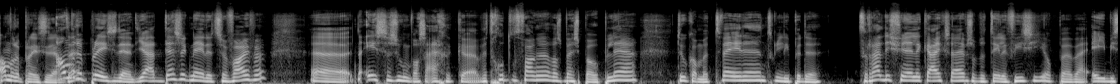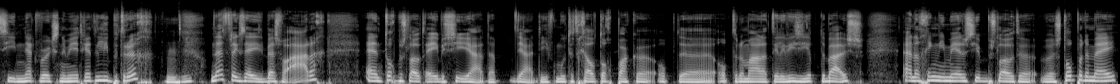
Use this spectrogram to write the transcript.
Andere president. hè? Andere president, ja, Designated Survivor. Het eerste seizoen was eigenlijk, eh, werd goed ontvangen, was best populair. Toen kwam het tweede en toen liepen de traditionele kijkcijfers op de televisie, op, eh, bij ABC Networks in Amerika, die liepen terug. Mhm. Op Netflix deed het best wel aardig. En toch besloot ABC, ja, dat, ja die moet het geld toch pakken op de, op de normale televisie, op de buis. En dat ging niet meer, dus die besloten, we stoppen ermee.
